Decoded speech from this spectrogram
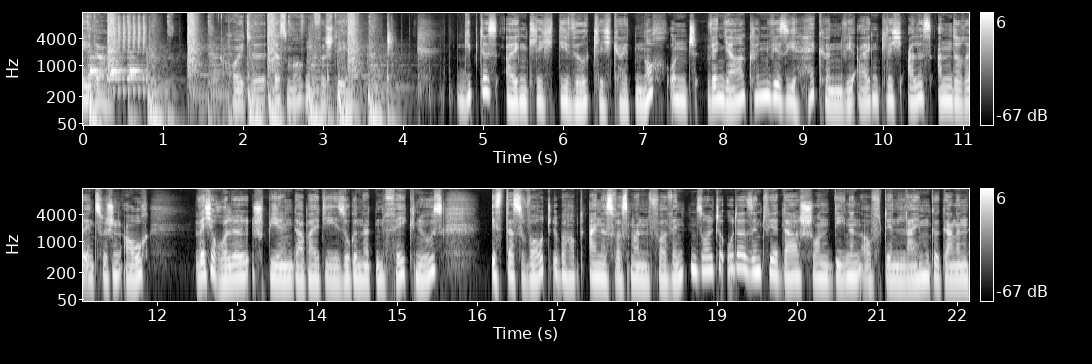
Ada. Heute das Morgen verstehen. Gibt es eigentlich die Wirklichkeit noch? Und wenn ja, können wir sie hacken, wie eigentlich alles andere inzwischen auch? Welche Rolle spielen dabei die sogenannten Fake News? Ist das Wort überhaupt eines, was man verwenden sollte, oder sind wir da schon denen auf den Leim gegangen,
